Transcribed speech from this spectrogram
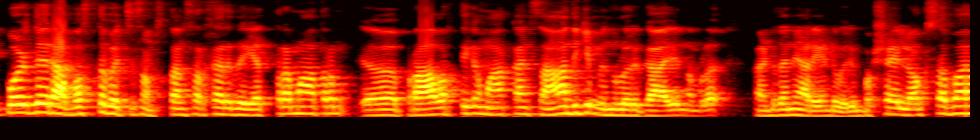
ഇപ്പോഴത്തെ ഒരു അവസ്ഥ വെച്ച് സംസ്ഥാന സർക്കാർ ഇത് എത്രമാത്രം പ്രാവർത്തികമാക്കാൻ സാധിക്കും എന്നുള്ളൊരു കാര്യം നമ്മൾ കണ്ടു തന്നെ അറിയേണ്ടി വരും. പക്ഷേ ലോക്സഭ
